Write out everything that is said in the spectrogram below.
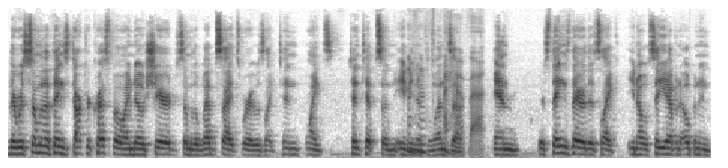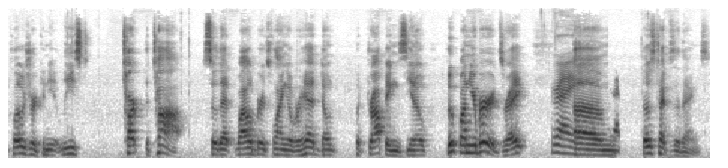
there was some of the things Dr. Crespo, I know, shared some of the websites where it was like 10 points, 10 tips on avian Mhm, influenza. I have that. And there's things there that's like, you know, say you have an open enclosure, can you at least tarp the top so that wild birds flying overhead don't put droppings, you know, poop on your birds, right? Right. Um, those types of things.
